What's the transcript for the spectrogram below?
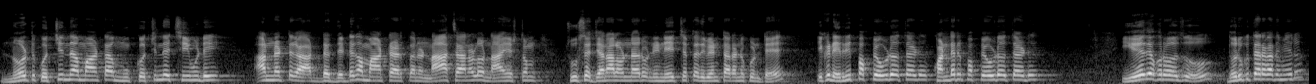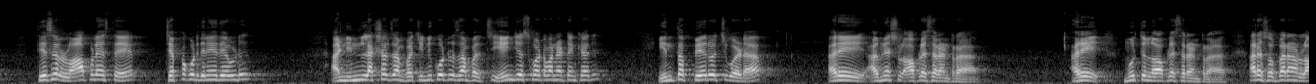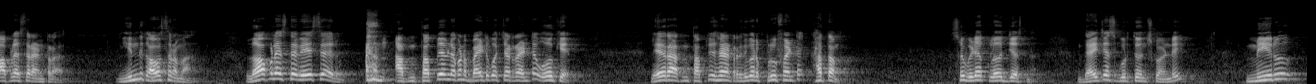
నోటికొచ్చిందే మాట ముక్కొచ్చిందే చీముడి అన్నట్టుగా అడ్డదిడ్డగా మాట్లాడతాను నా ఛానల్లో నా ఇష్టం చూసే జనాలు ఉన్నారు. నేను ఏది చెప్తే అది వింటారనుకుంటే ఇక్కడ ఎర్రిపప్పు ఎవడవుతాడు? కొండరిపప్పు ఎవడవుతాడు? ఏదో ఒక రోజు దొరుకుతారు కదా మీరు? తీసుకెళ్ళి లోపలేస్తే చెప్పకూడదు తినేదేవుడు అండ్ ఇన్ని లక్షలు సంపాదించి ఇన్ని కోట్లు సంపాదించి ఏం చేసుకోవటం అన్నట్టు ఇంకా అది? ఇంత పేరు వచ్చి కూడా అరే అవినేష్ లోపలేశారంటరా. అరే మూర్తిని లోపలేశారంటరా. అరే సుబ్బారావు లోపలేశారంటరా. ఎందుకు అవసరమా? లోపలేస్తే వేశారు. అతను తప్పేం లేకుండా బయటకు వచ్చాడంటే ఓకే. లేదా అతను తప్పు చేశాడంటారు. ఇది కూడా ప్రూఫ్ అంటే ఖతం. సో వీడియో క్లోజ్ చేస్తున్నా. దయచేసి గుర్తుంచుకోండి. మీరు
